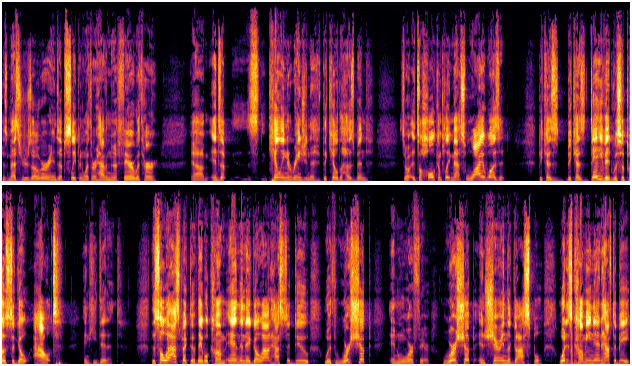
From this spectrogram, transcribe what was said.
his messengers over, ends up sleeping with her, having an affair with her, um, ends up killing, arranging to, to kill the husband. So it's a whole complete mess. Why was it? Because, because David was supposed to go out and he didn't. This whole aspect of they will come in and they go out has to do with worship and warfare worship and sharing the gospel. What is coming in have to be?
